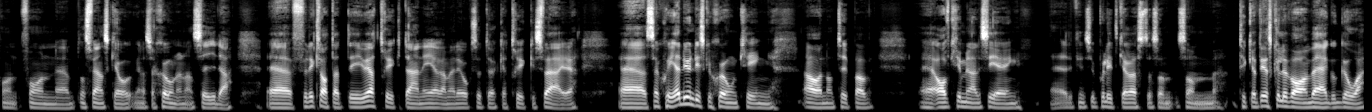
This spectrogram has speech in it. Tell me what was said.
från, från eh, de svenska organisationernas sida. Eh, för det är klart att det är ju ett tryck där nere, men det är också ett ökat tryck i Sverige. Eh, sen sker det ju en diskussion kring ja, någon typ av eh, avkriminalisering. Eh, det finns ju politiska röster som, som tycker att det skulle vara en väg att gå.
